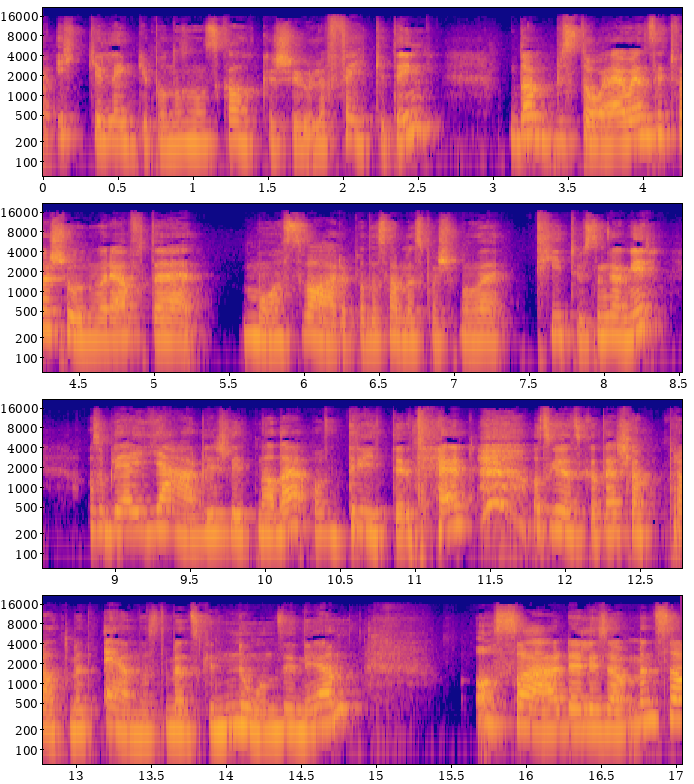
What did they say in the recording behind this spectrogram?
og ikke legge på noe sånn skalkeskjul og fake ting. Da står jeg jo i en situasjon hvor jeg ofte må svare på det samme spørsmålet 10 000 ganger. Og så blir jeg jævlig sliten av det og dritirritert. Og skulle ønske at jeg slapp prate med et eneste menneske noensinne igjen. Og så er det liksom Men så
